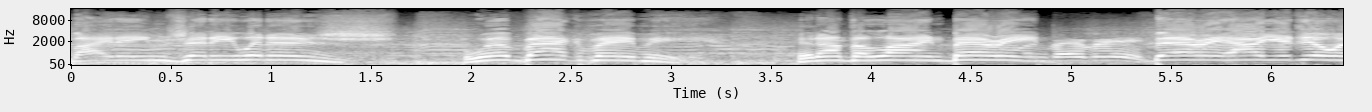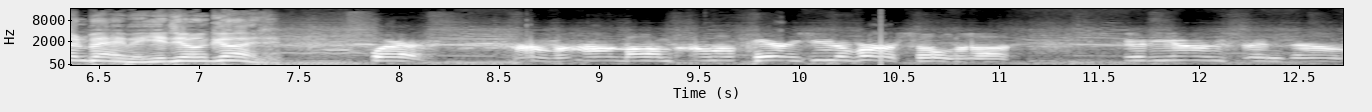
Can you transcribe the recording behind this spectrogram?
My name's Eddie Winters. We're back, baby. And on the line, Barry. baby. Barry, how you doing, baby? You doing good? Where I'm, I'm, I'm, I'm up here at Universal uh, Studios and uh,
